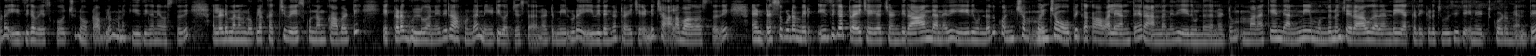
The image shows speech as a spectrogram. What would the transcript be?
కూడా ఈజీగా వేసుకోవచ్చు. నో ప్రాబ్లం మనకి ఈజీగానే వస్తుంది. ఆల్రెడీ మనం లోపల కచ్చి వేసుకున్నాం కాబట్టి ఎక్కడ గుళ్ళు అనేది రాకుండా నీట్గా వచ్చేస్తుంది అన్నట్టు. మీరు కూడా ఈ విధంగా ట్రై చేయండి. చాలా బాగా వస్తుంది. అండ్ డ్రెస్ కూడా మీరు ఈజీగా ట్రై చేయొచ్చండి. రాంది అనేది ఏది ఉండదు. కొంచెం కొంచెం ఓపిక కావాలి అంతే రాంది అనేది ఏది ఉండదు అన్నట్టు. మనకేంది? అన్నీ ముందు నుంచే రావు కదండి. అక్కడ ఇక్కడ చూసి నేర్చుకోవడమే అంతే.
